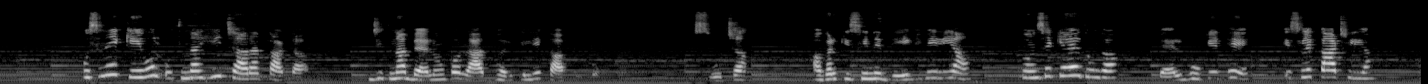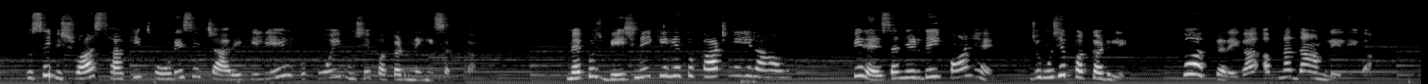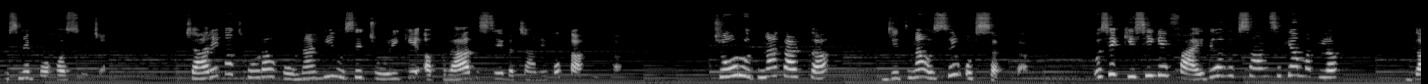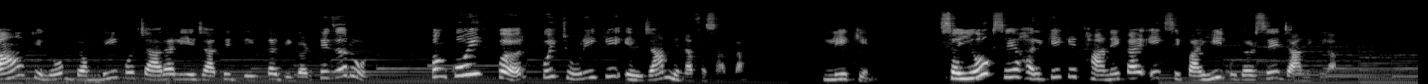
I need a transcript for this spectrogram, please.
उसने केवल उतना ही चारा काटा, जितना बैलों को रात भर के लिए काफ़ी हो। सोचा, अगर किसी ने देख भी लिया तो उनसे कह दूँगा, बैल भूखे थे इसलिए काट लिया। उसे विश्वास था कि थोड़े से चारे के लिए कोई मुझे पकड़ नहीं सकता। मैं कुछ बेचने के लिए तो काट नहीं रहा हूँ। फिर ऐसा निर्दयी कौन है जो मुझे पकड़ ले? बहुत करेगा, अपना दाम ले लेगा। उसने बहुत सोचा। चारे का थोड़ा होना ही उसे चोरी के अपराध से बचाने को काफ़ी था। चोर उतना काटता जितना उससे उठ सकता। उसे किसी के फ़ायदे और नुकसान से क्या मतलब? गाँव के लोग डमड़ी को चारा लिए जाते देखकर बिगड़ते ज़रूर। पर कोई पर कोई चोरी के इल्ज़ाम में न फंसाता। लेकिन संयोग से हल्के के थाने का एक सिपाही उधर से जा निकला।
